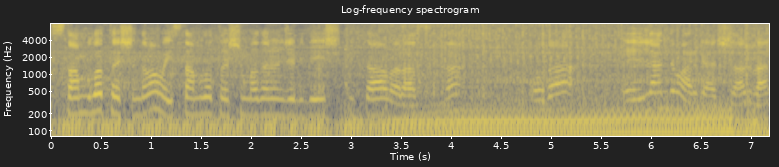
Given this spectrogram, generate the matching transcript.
İstanbul'a taşındım ama İstanbul'a taşınmadan önce bir değişiklik daha var aslında. O da evlendim arkadaşlar ben.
